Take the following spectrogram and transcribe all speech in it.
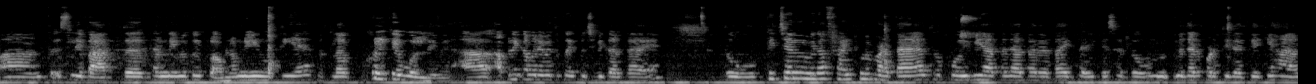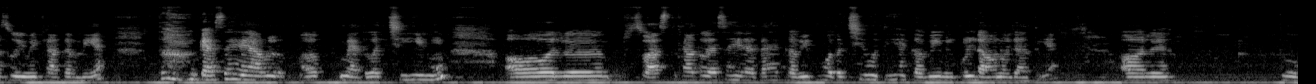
तो इसलिए बात करने में कोई प्रॉब्लम नहीं होती है मतलब खुल के बोलने में। आ, अपने कमरे में तो कोई कुछ भी करता है तो किचन मेरा फ्रंट में पड़ता है तो कोई भी आता जाता रहता है एक तरीके से तो नज़र पड़ती रहती है कि हाँ रसोई में क्या कर रही है। तो कैसे हैं आप लोग? मैं तो अच्छी ही हूँ और स्वास्थ्य का तो ऐसा ही रहता है कभी बहुत अच्छी होती है कभी बिल्कुल डाउन हो जाती है और तो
